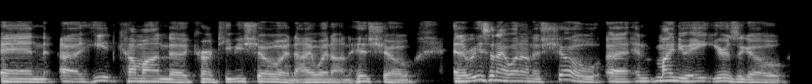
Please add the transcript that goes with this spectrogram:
And uh, he had come on the current TV show, and I went on his show. And the reason I went on his show, uh, and mind you, eight years ago,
